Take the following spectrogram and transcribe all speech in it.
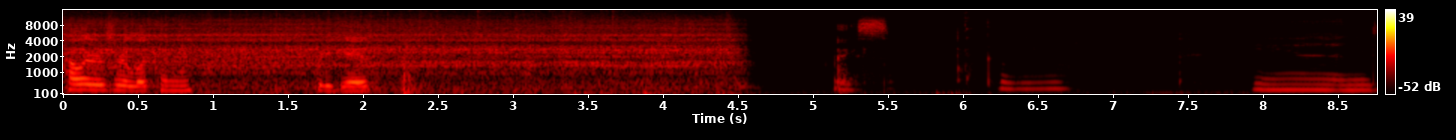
Colors are looking pretty good. Nice. Cool. And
